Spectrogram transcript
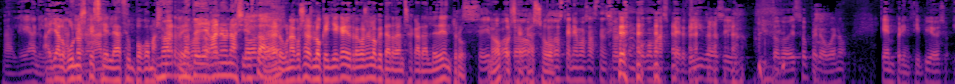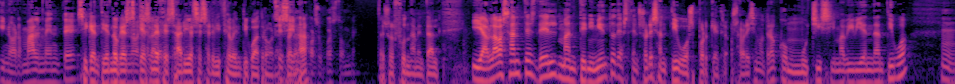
¿Vale? A nivel Hay algunos que se le hace un poco más No, tarde. no te Bueno, llegan en una todo- siesta. Claro, una cosa es lo que llega y otra cosa es lo que tarda en sacar al de dentro. Sí, ¿no? Por si todos, acaso. todos tenemos ascensores un poco más perdidos y, y todo eso, pero bueno, que en principio eso. Y normalmente. Sí que entiendo que es, no que es necesario ese servicio 24 horas, Sí, sí, ¿verdad? no, por supuesto, hombre. Eso es fundamental. Y hablabas antes del mantenimiento de ascensores antiguos, porque os habréis encontrado con muchísima vivienda antigua Hmm.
